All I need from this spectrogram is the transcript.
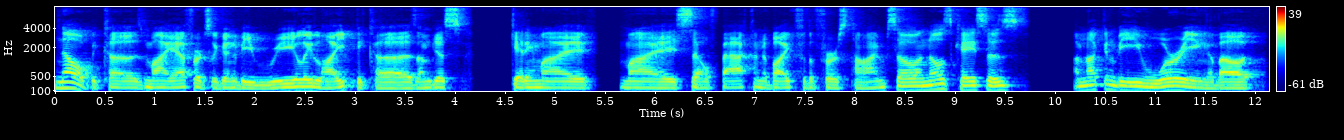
No, because my efforts are going to be really light because I'm just getting my myself back on the bike for the first time. So in those cases, I'm not going to be worrying about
